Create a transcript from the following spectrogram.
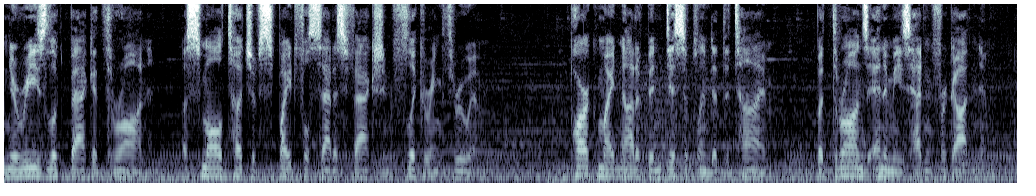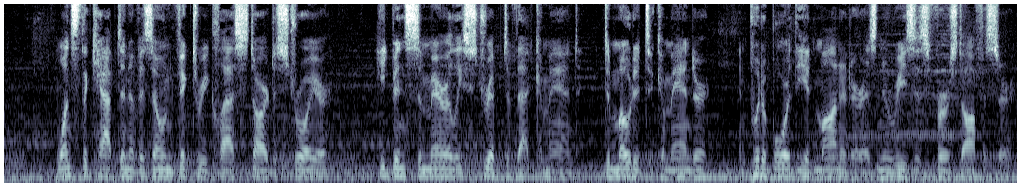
Niriz looked back at Thrawn, a small touch of spiteful satisfaction flickering through him. Parck might not have been disciplined at the time, but Thrawn's enemies hadn't forgotten him. Once the captain of his own Victory class Star Destroyer, he'd been summarily stripped of that command, demoted to commander, and put aboard the Admonitor as Niriz' first officer.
